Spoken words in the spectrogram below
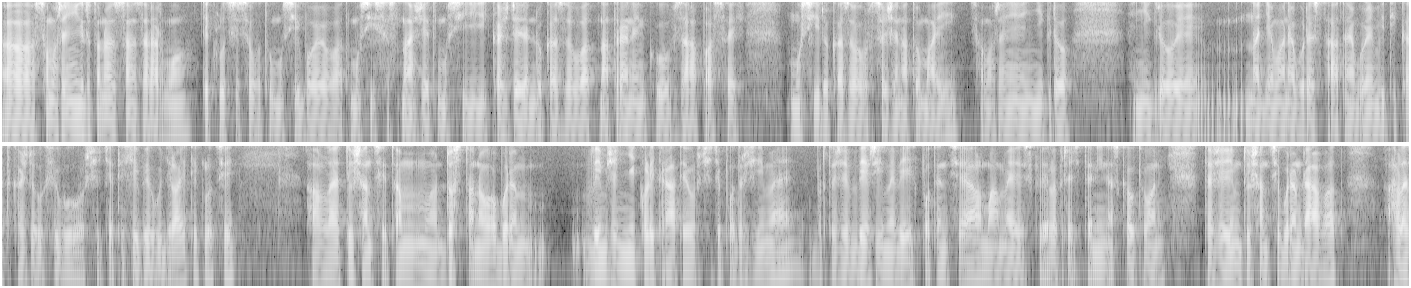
Eh, samozřejmě nikdo to nedostane zadarmo. Ty kluci se o to musí bojovat, musí se snažit, musí každý den dokazovat na tréninku, v zápasech, musí dokazovat, že na to mají. Samozřejmě nikdo, nikdo nad něma nebude stát, nebude jim vytýkat každou chybu. Určitě ty chyby udělají ty kluci, ale tu šanci tam dostanou a budeme Vím, že několikrát je určitě podržíme, protože věříme v jejich potenciál, máme je skvěle přečtený, naskautovaný, takže jim tu šanci budeme dávat ale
